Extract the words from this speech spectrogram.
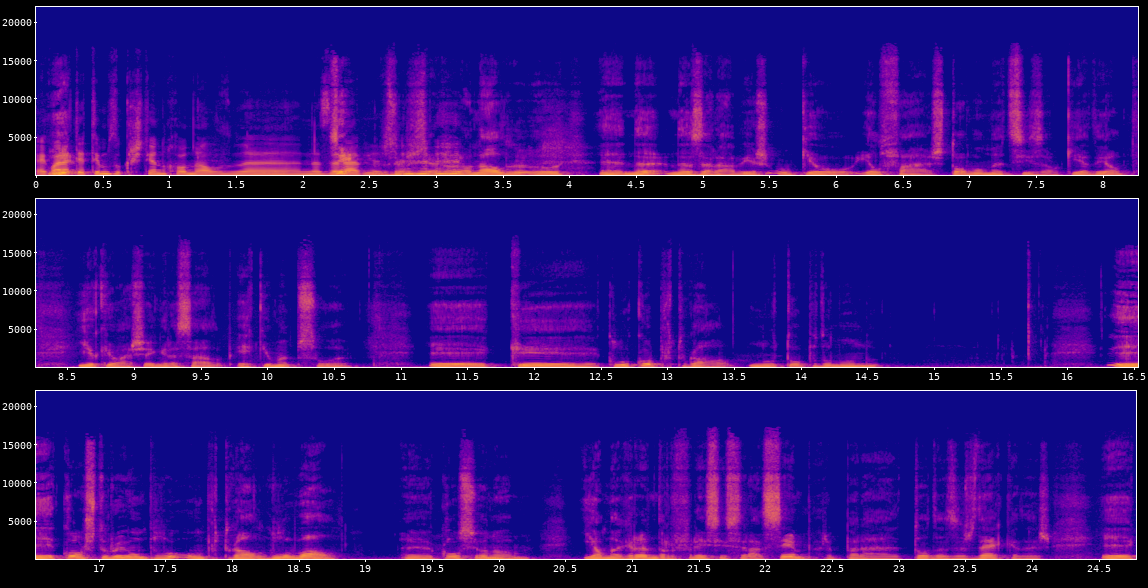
eh, Agora e- até temos o Cristiano Ronaldo na- nas Sim, Arábias. o Cristiano Ronaldo eh, na- nas Arábias, o que eu- ele faz, toma uma decisão que é dele, e o que eu acho engraçado é que uma pessoa eh, que colocou Portugal no topo do mundo, eh, construiu um, um Portugal global eh, com o seu nome, e é uma grande referência e será sempre para todas as décadas eh,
